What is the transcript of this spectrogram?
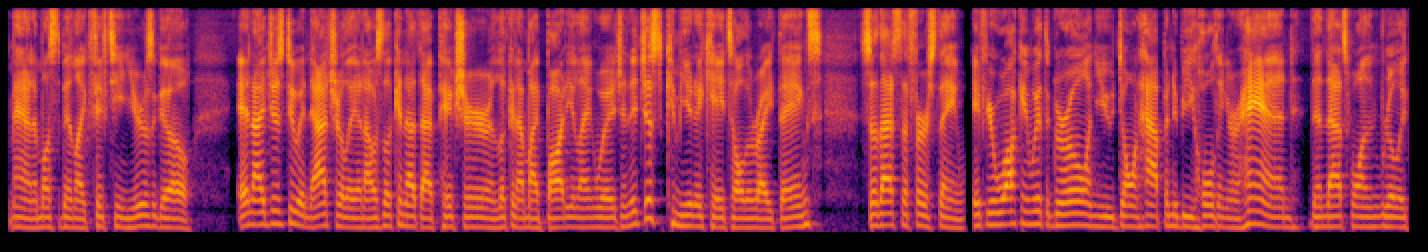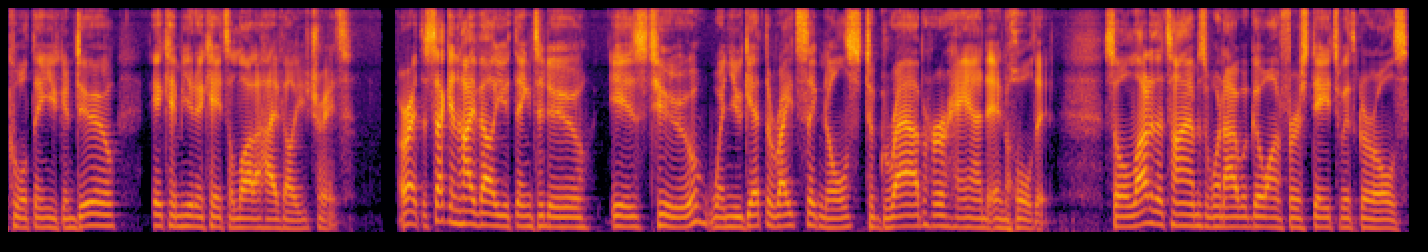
man, it must have been like 15 years ago. And I just do it naturally. And I was looking at that picture and looking at my body language, and it just communicates all the right things. So that's the first thing. If you're walking with a girl and you don't happen to be holding her hand, then that's one really cool thing you can do. It communicates a lot of high value traits. All right, the second high value thing to do is to, when you get the right signals, to grab her hand and hold it. So, a lot of the times when I would go on first dates with girls,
